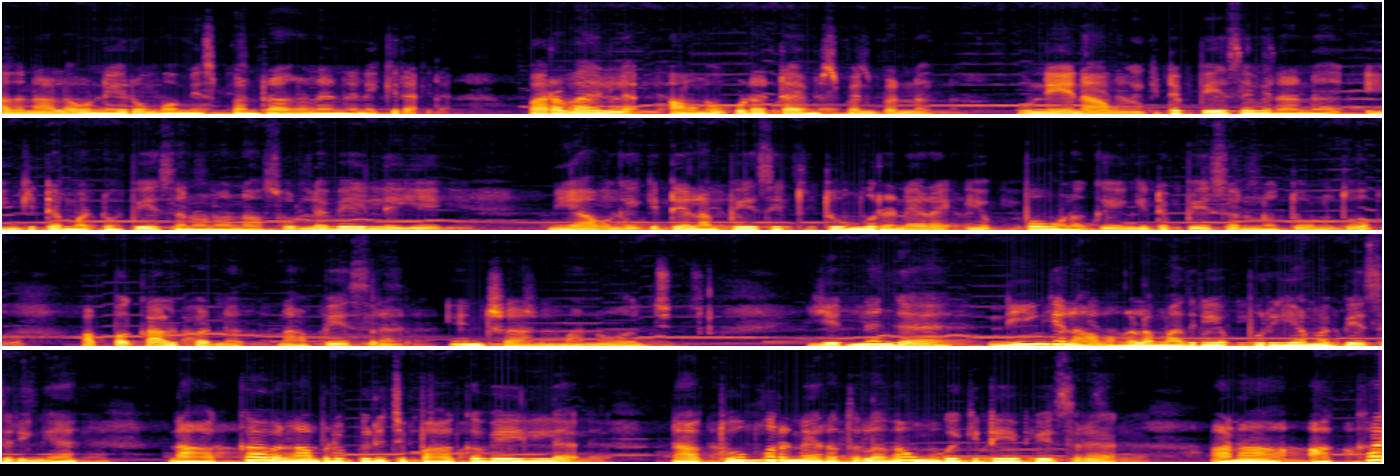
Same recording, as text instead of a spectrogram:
அதனால் உன்னை ரொம்ப மிஸ் பண்ணுறாங்கன்னு நினைக்கிறேன். பரவாயில்ல அவங்க கூட டைம் ஸ்பெண்ட் பண்ணு. உன்னைய நான் அவங்கக்கிட்ட பேச வேணான்னு என்கிட்ட மட்டும் பேசணும்னு நான் சொல்லவே இல்லையே. நீ அவங்கக்கிட்ட எல்லாம் பேசிட்டு தூங்குற நேரம் எப்போ உனக்கு என்கிட்ட பேசணும்னு தோணுதோ அப்போ கால் பண்ணு நான் பேசுகிறேன் என்றான் மனோஜ். என்னங்க? நீங்களும் அவங்கள மாதிரியே புரியாமல் பேசுகிறீங்க நான் அக்காவெல்லாம் அப்படி பிரித்து பார்க்கவே இல்லை. நான் தூங்குற நேரத்தில் தான் உங்ககிட்டயே பேசுகிறேன் ஆனால் அக்கா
